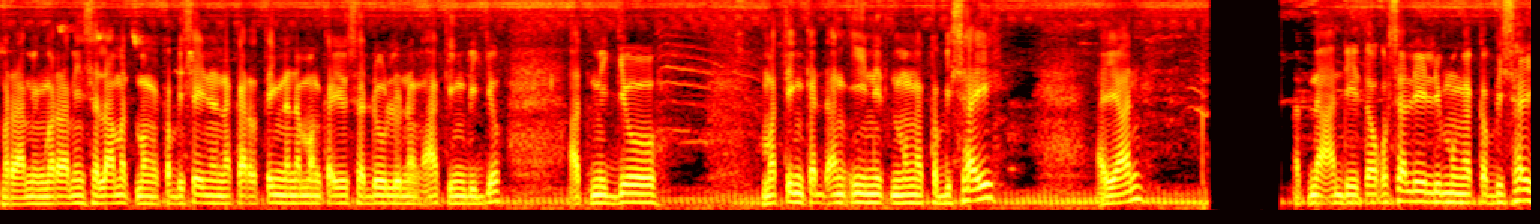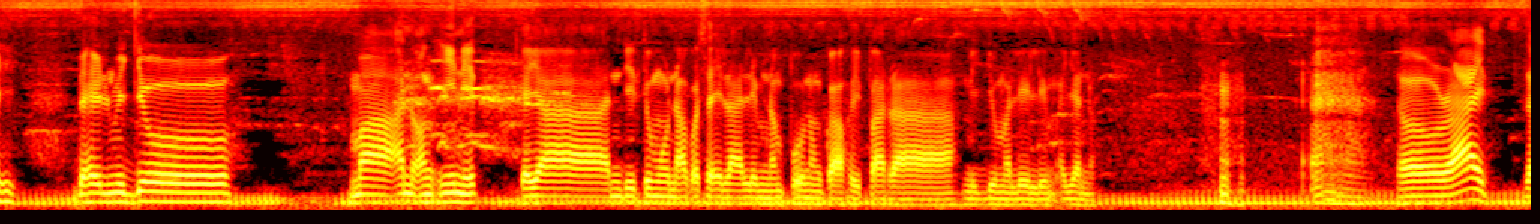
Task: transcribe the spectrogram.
Maraming maraming salamat mga kabisay na nakarating na naman kayo sa dulo ng aking video. At medyo matingkad ang init mga kabisay. Ayan. At naandito ako sa lilim mga kabisay. Dahil medyo maano ang init. Kaya andito muna ako sa ilalim ng punong kahoy para medyo malilim. Ayan o. Alright. So,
